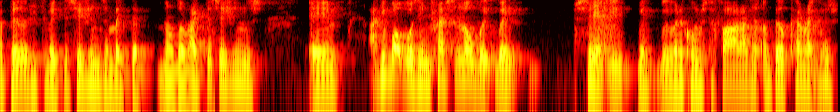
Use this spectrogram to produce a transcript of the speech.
ability to make decisions and make the you know the right decisions. Um, I think what was interesting though, with, with certainly with, when it comes to Farhad and Bill Kenwright was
